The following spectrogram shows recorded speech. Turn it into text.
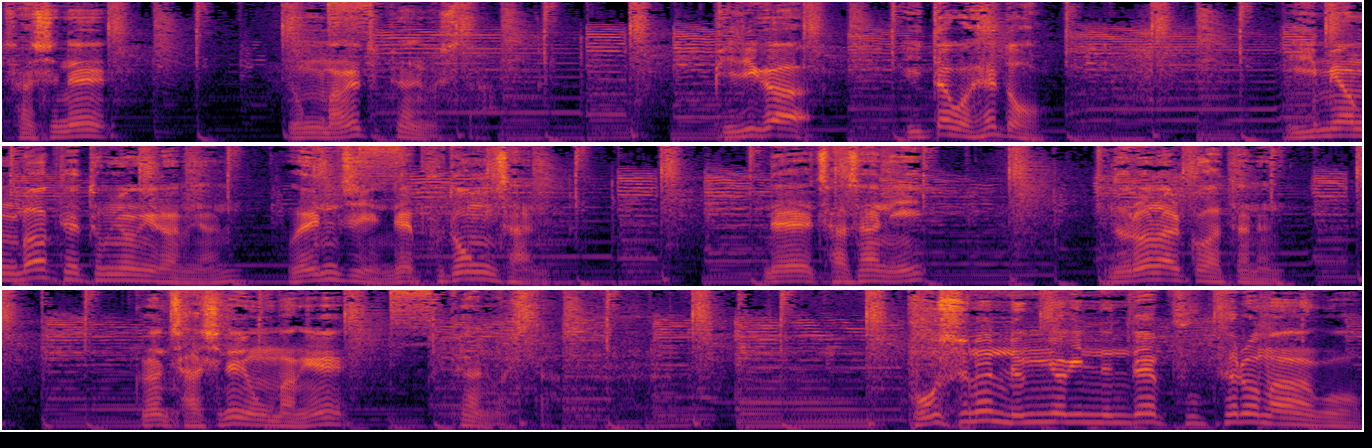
자신의 욕망에 투표한 것이다. 비리가 있다고 해도 이명박 대통령이라면 왠지 내 부동산, 내 자산이 늘어날 것 같다는 그런 자신의 욕망에 투표한 것이다. 보수는 능력 있는데 부패로 망하고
